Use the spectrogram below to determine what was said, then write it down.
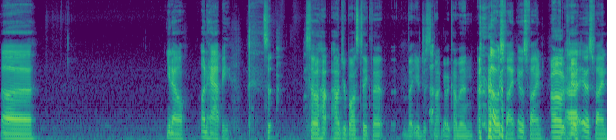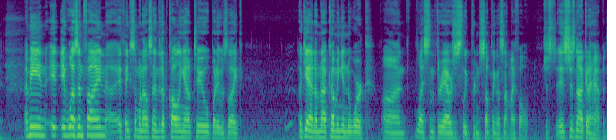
uh you know, unhappy. So, so how how'd your boss take that? That you're Uh, just not gonna come in? Oh, it was fine. It was fine. Oh, Uh, okay. it was fine. I mean, it, it wasn't fine. I think someone else ended up calling out too, but it was like, again, I'm not coming into work on less than three hours of sleep for something that's not my fault. Just it's just not gonna happen.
